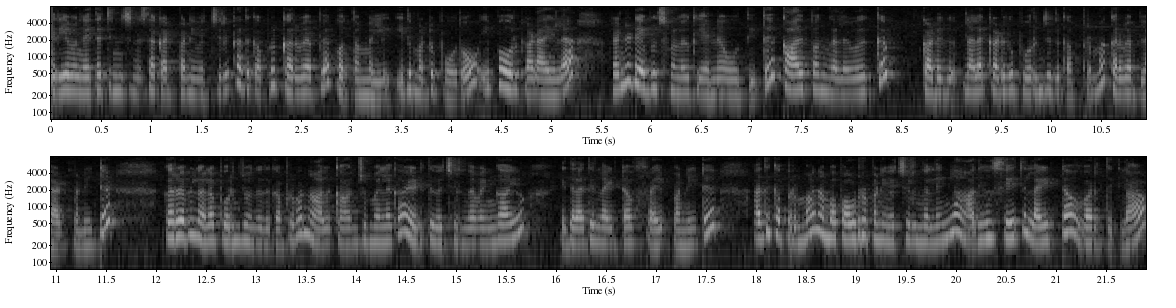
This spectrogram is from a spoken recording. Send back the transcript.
பெரிய வெங்காயத்தை சின்ன சின்னதாக கட் பண்ணி வச்சுருக்கு. அதுக்கப்புறம் கருவேப்பிலை கொத்தமல்லி. இது மட்டும் போதும். இப்போ ஒரு கடாயில் ரெண்டு டேபிள் ஸ்பூன் அளவுக்கு எண்ணெய் ஊற்றிட்டு கால் பங்கு அளவுக்கு கடுகு நல்லா கடுகு பொரிஞ்சதுக்கப்புறமா கருவேப்பிலை ஆட் பண்ணிவிட்டு கருவேப்பிலை நல்லா பொரிஞ்சு வந்ததுக்கப்புறமா நாலு காஞ்ச மிளகாய் எடுத்து வச்சுருந்த வெங்காயம் இது எல்லாத்தையும் லைட்டாக ஃப்ரை பண்ணிவிட்டு அதுக்கப்புறமா நம்ம பவுட்ரு பண்ணி வச்சுருந்தோம் இல்லைங்களா அதையும் சேர்த்து லைட்டாக வறுத்துக்கலாம்.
